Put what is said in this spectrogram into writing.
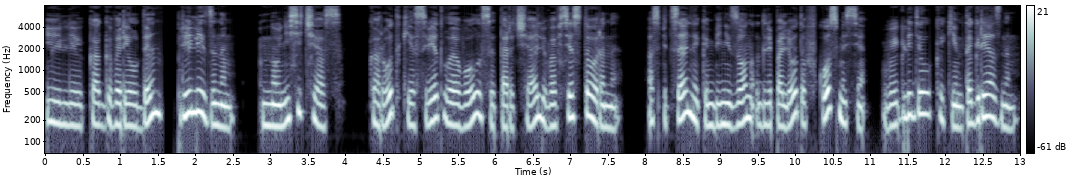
или, как говорил Дэн, прилизанным, но не сейчас. Короткие светлые волосы торчали во все стороны, а специальный комбинезон для полетов в космосе выглядел каким-то грязным.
